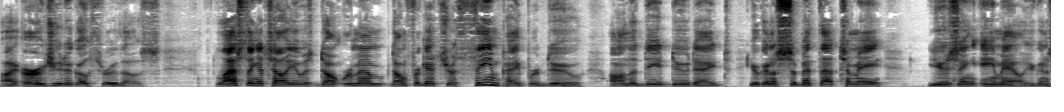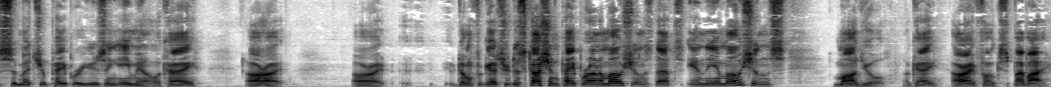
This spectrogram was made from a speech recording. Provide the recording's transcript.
I urge you to go through those. Last thing I tell you is don't remember don't forget your theme paper due on the due date. You're going to submit that to me using email. You're going to submit your paper using email. Okay, all right. All right. Don't forget your discussion paper on emotions. That's in the emotions module. Okay? All right, folks. Bye bye.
